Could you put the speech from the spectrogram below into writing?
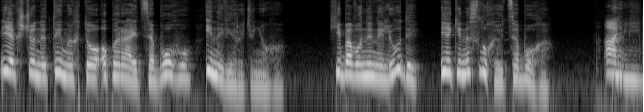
якщо не тими, хто опирається Богу і не вірить у нього. Хіба вони не люди, які не слухаються Бога? Амінь.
